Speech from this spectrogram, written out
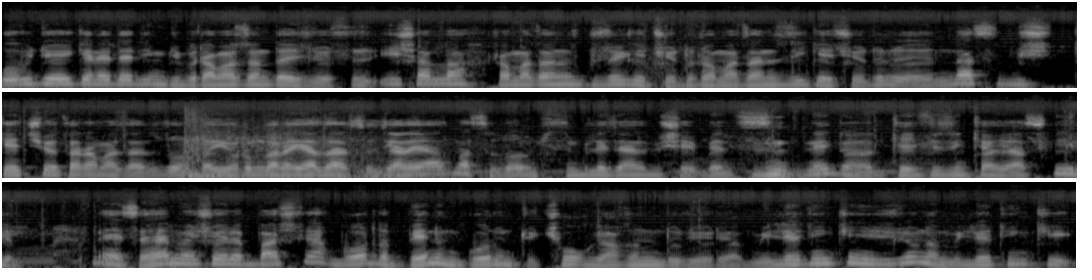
Bu videoyu gene dediğim gibi Ramazan'da izliyorsunuz. İnşallah Ramazanınız güzel geçiyordur. Ramazanınız iyi geçiyordur. Ee, Nasıl bir şey geçiyorsa Ramazanınız onu da yorumlara yazarsınız. Ya da yazmazsınız oğlum sizin bileceğiniz bir şey. Ben sizin neydi ona keyfinizin kahyası değilim. Neyse hemen şöyle başlayalım. Bu arada benim görüntü çok yakın duruyor ya. Milletinkini izliyorum da milletinki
